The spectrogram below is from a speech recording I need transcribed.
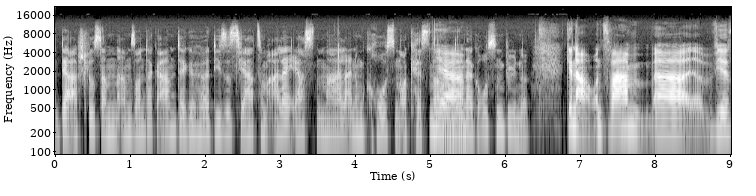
der Abschluss am, am, Sonntagabend, der gehört dieses Jahr zum allerersten Mal einem großen Orchester ja. und einer großen Bühne. Genau, und zwar haben äh, wir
